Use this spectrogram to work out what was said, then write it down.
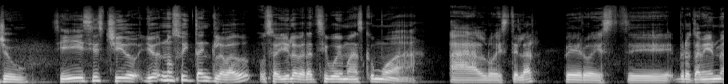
Joe. Sí, sí es chido. Yo no soy tan clavado. O sea, yo la verdad sí voy más como a, a lo estelar. Pero este. Pero también me,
